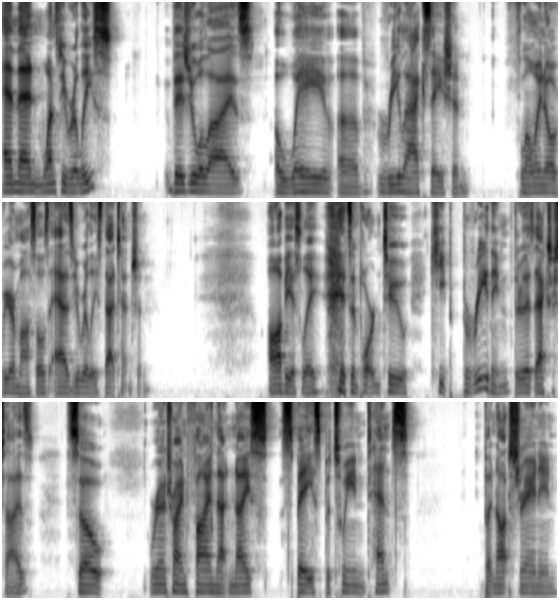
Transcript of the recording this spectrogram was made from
And then once we release, visualize a wave of relaxation flowing over your muscles as you release that tension. Obviously, it's important to keep breathing through this exercise. So, we're going to try and find that nice space between tense but not straining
